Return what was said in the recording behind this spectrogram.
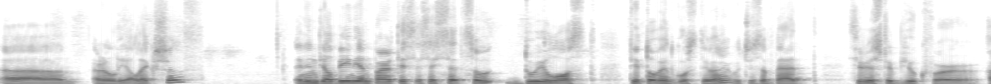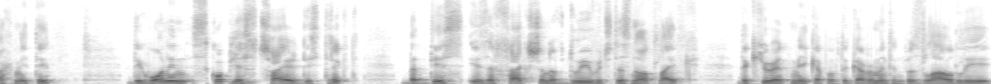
uh, early elections. And in the Albanian parties, as I said, so Dui lost Tetovo and Gostivar, which is a bad, serious rebuke for Ahmeti. They won in Skopje's Čair district, but this is a faction of Dui which does not like the current makeup of the government and was loudly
